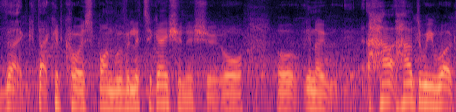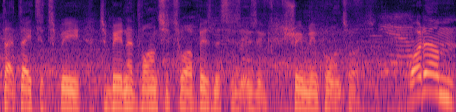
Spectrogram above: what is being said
that, that could correspond with a litigation issue, or, or you know, how, how do we work that data to be, to be an advantage to our business is, is extremely important to us. What um,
